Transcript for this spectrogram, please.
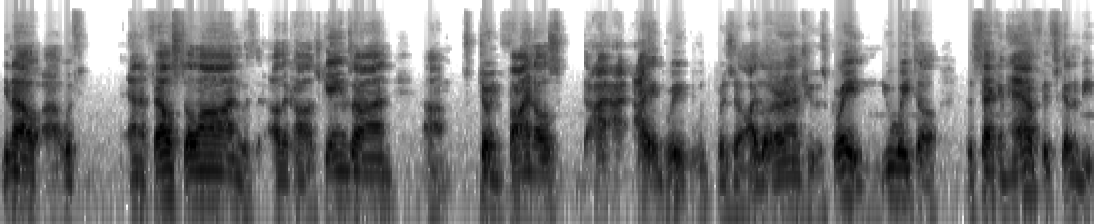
you know, uh, with NFL still on, with other college games on, um, during finals, I, I, I agree with Brazil. I thought our energy was great. And you wait till the second half; it's going to be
